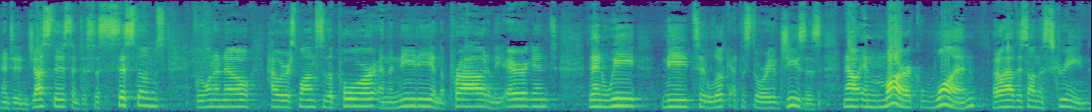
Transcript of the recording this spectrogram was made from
and to injustice and to systems, if we want to know how he responds to the poor and the needy and the proud and the arrogant, then we need to look at the story of Jesus. Now, in Mark 1, I don't have this on the screen,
